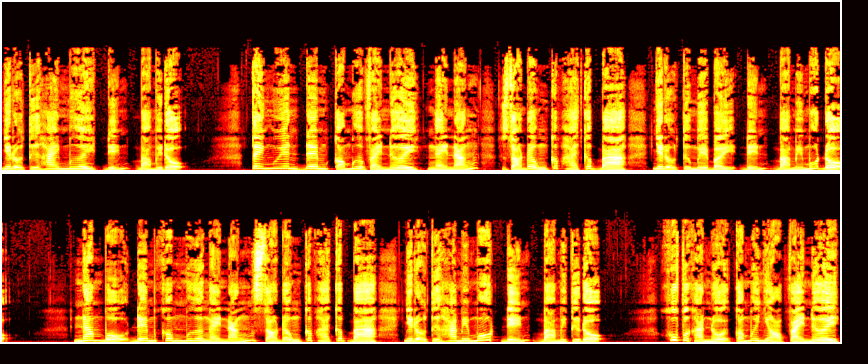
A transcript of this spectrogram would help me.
nhiệt độ từ 20 đến 30 độ. Tây Nguyên đêm có mưa vài nơi, ngày nắng, gió đông cấp 2, cấp 3, nhiệt độ từ 17 đến 31 độ. Nam Bộ đêm không mưa ngày nắng, gió đông cấp 2, cấp 3, nhiệt độ từ 21 đến 34 độ. Khu vực Hà Nội có mưa nhỏ vài nơi,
